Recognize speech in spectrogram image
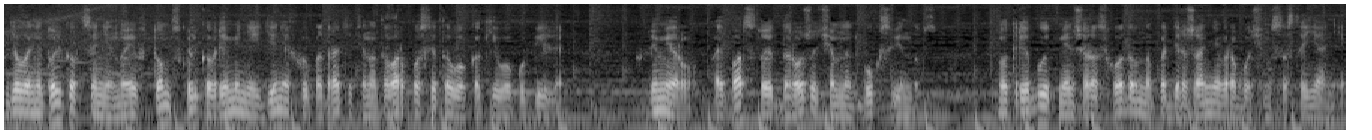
Дело не только в цене, но и в том, сколько времени и денег вы потратите на товар после того, как его купили. К примеру, iPad стоит дороже, чем нетбук с Windows, но требует меньше расходов на поддержание в рабочем состоянии.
